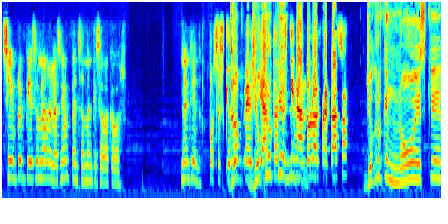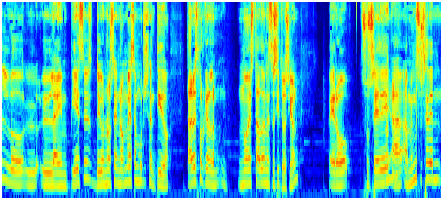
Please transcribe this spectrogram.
siempre empieza una relación pensando en que se va a acabar. No entiendo. Pues es que Yo- lo- es- yo ya creo estás que- destinándolo al fracaso. Yo creo que no es que lo, lo- la empieces, digo, no sé, no me hace mucho sentido. Tal vez porque no- no he estado en esta situación, pero sucede, a, a mí me sucede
